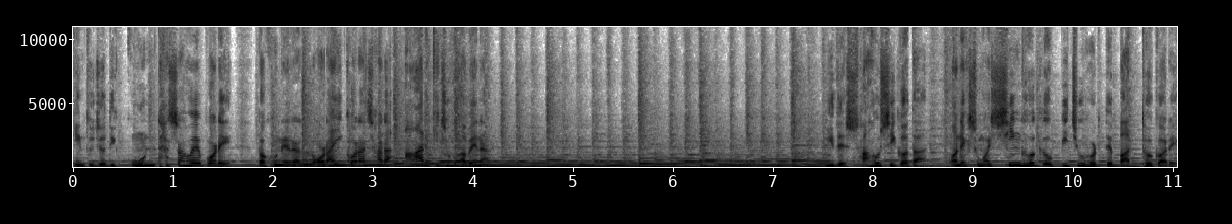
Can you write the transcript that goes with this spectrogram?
কিন্তু যদি কোন ঠাসা হয়ে পড়ে, তখন এরা লড়াই করা ছাড়া আর কিছু ভাবে না। ঈদের সাহসিকতা অনেক সময় সিংহকেও পিছু হটতে বাধ্য করে।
